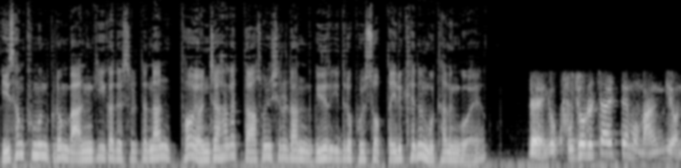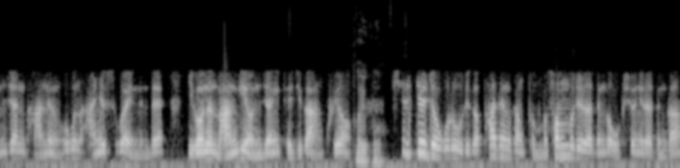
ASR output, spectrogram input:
이 상품은 그런 만기가 됐을 때 난 더 연장하겠다. 손실을 난 이대로 볼 수 없다. 이렇게는 못 하는 거예요? 네, 이거 구조를 짤 때 뭐 만기 연장 가능 혹은 아닐 수가 있는데 이거는 만기 연장이 되지가 않고요. 어이구. 실질적으로 우리가 파생 상품, 뭐 선물이라든가 옵션이라든가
